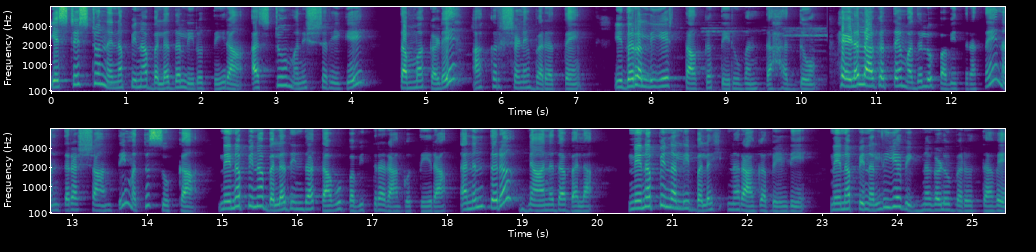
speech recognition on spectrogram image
ಎಷ್ಟೆಷ್ಟು ನೆನಪಿನ ಬಲದಲ್ಲಿರುತ್ತೀರಾ ಅಷ್ಟು ಮನುಷ್ಯರಿಗೆ ತಮ್ಮ ಕಡೆ ಆಕರ್ಷಣೆ ಬರುತ್ತೆ. ಇದರಲ್ಲಿಯೇ ತಾಕತ್ತಿರುವಂತಹದ್ದು ಹೇಳಲಾಗತ್ತೆ ಮೊದಲು ಪವಿತ್ರತೆ, ನಂತರ ಶಾಂತಿ ಮತ್ತು ಸುಖ. ನೆನಪಿನ ಬಲದಿಂದ ತಾವು ಪವಿತ್ರರಾಗುತ್ತೀರಾ? ಅನಂತರ ಜ್ಞಾನದ ಬಲ. ನೆನಪಿನಲ್ಲಿ ಬಲಹೀನರಾಗಬೇಡಿ. ನೆನಪಿನಲ್ಲಿಯೇ ವಿಘ್ನಗಳು ಬರುತ್ತವೆ.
